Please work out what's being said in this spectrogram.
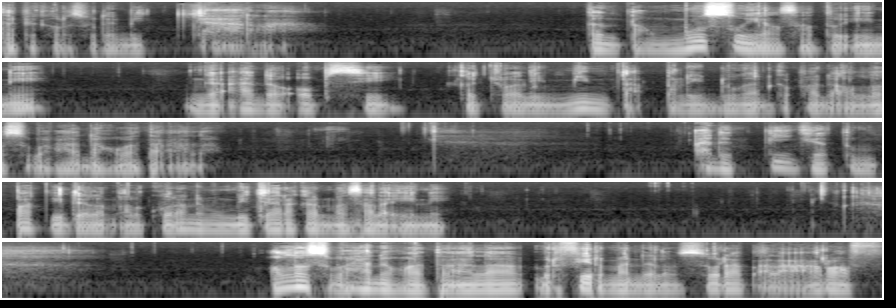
Tapi kalau sudah bicara tentang musuh yang satu ini, nggak ada opsi kecuali minta perlindungan kepada Allah Subhanahu wa Ta'ala. Ada tiga tempat di dalam Al-Quran yang membicarakan masalah ini. Allah Subhanahu wa taala berfirman dalam surat Al-A'raf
